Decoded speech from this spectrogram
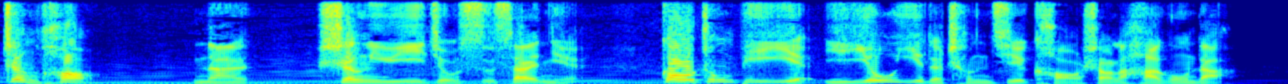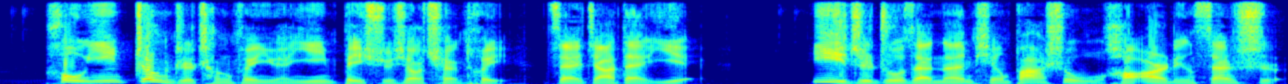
郑浩，男，生于1943年，高中毕业，以优异的成绩考上了哈工大，后因政治成分原因被学校劝退，在家待业，一直住在南平85号203室。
